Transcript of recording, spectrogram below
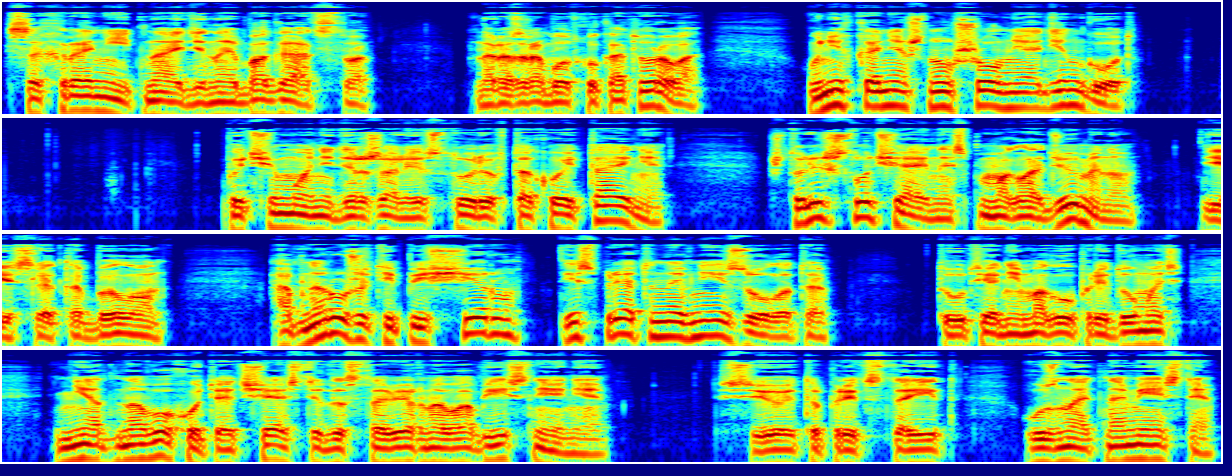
сохранить найденное богатство, на разработку которого у них, конечно, ушел не один год. Почему они держали историю в такой тайне, что лишь случайность помогла Дюмину, если это был он, обнаружить и пещеру, и спрятанное в ней золото. Тут я не могу придумать ни одного хоть отчасти достоверного объяснения. Все это предстоит узнать на месте.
